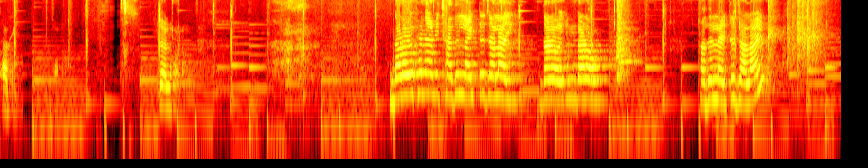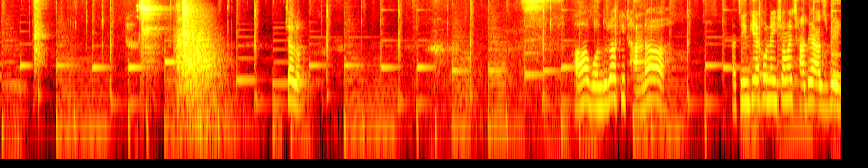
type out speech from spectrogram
ছাদে। চলো চলো। দাঁড়াও, এখানে আমি ছাদের লাইটটা জ্বালাই। দাঁড়াও, এখানে দাঁড়াও। ছাদের লাইটটা জ্বালাই। চলো। আ, বন্ধুরা, কি ঠান্ডা। আর চিঙ্কি এখন এই সময় ছাদে আসবেই।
